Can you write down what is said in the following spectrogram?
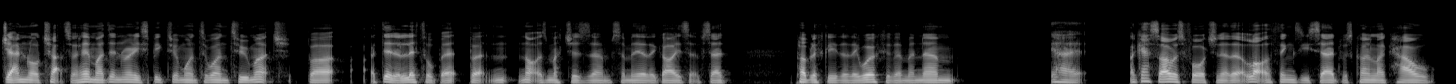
general chats with him. I didn't really speak to him one to one too much, but I did a little bit, but n- not as much as um, some of the other guys that have said publicly that they worked with him. And um, yeah, I guess I was fortunate that a lot of things he said was kind of like how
